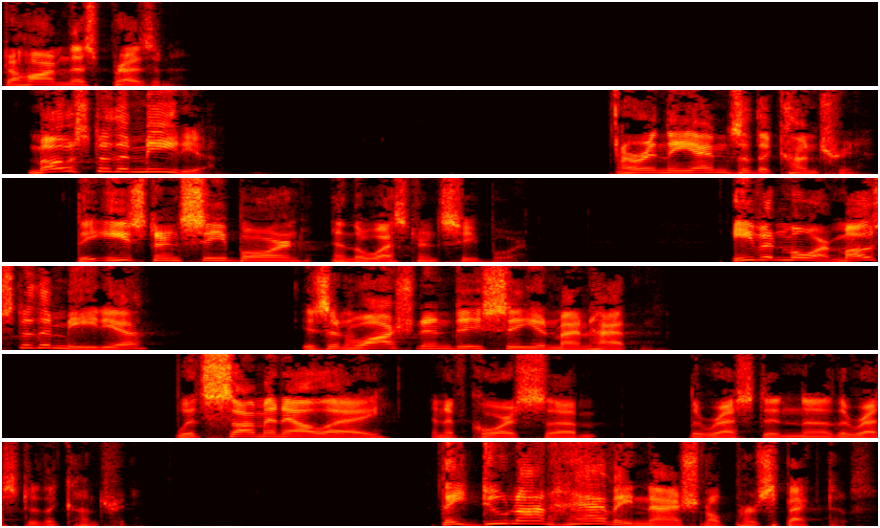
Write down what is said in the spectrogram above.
to harm this president. Most of the media are in the ends of the country the eastern seaboard and the western seaboard. Even more, most of the media is in Washington, D.C. and Manhattan, with some in L.A., and of course, um, the rest in uh, the rest of the country. They do not have a national perspective.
